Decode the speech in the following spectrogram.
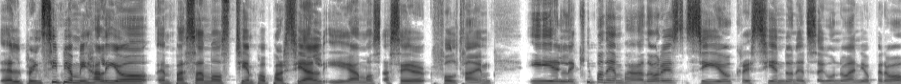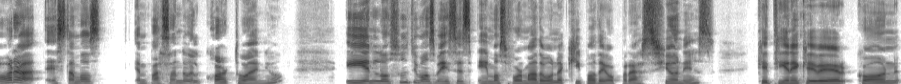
Al principio, Mijal y yo empezamos tiempo parcial y llegamos a ser full time. Y el equipo de embajadores siguió creciendo en el segundo año, pero ahora estamos empezando el cuarto año y en los últimos meses hemos formado un equipo de operaciones que tiene que ver con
